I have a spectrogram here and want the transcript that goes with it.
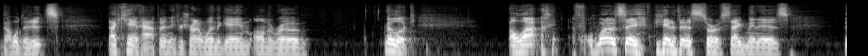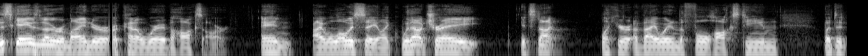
double digits. That can't happen if you're trying to win the game on the road. But look, a lot. What I would say at the end of this sort of segment is this game is another reminder of kind of where the Hawks are. And I will always say, like, without Trae, it's not like you're evaluating the full Hawks team, but the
